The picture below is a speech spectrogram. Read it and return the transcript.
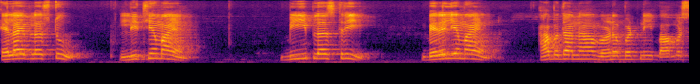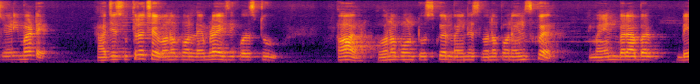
LI plus two lithium ion B plus three beryllium ion. આ બધાના વર્ણપટની બામર શ્રેણી માટે આ જે સૂત્ર છે one upon lambda is equals to R one upon two square minus one upon N square એમાં એન બરાબર બે,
